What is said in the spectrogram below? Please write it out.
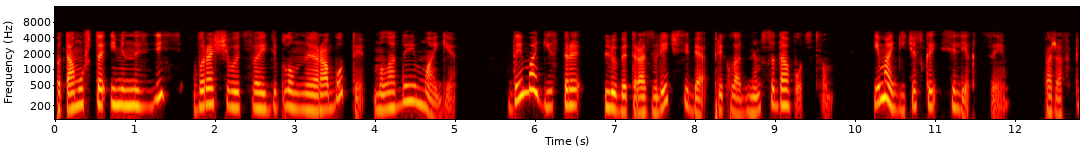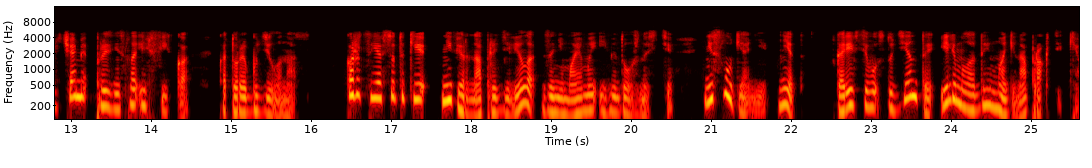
потому что именно здесь выращивают свои дипломные работы молодые маги. Да и магистры любят развлечь себя прикладным садоводством и магической селекцией, пожав плечами, произнесла эльфийка, которая будила нас. Кажется, я все-таки неверно определила занимаемые ими должности. Не слуги они, нет. Скорее всего, студенты или молодые маги на практике.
